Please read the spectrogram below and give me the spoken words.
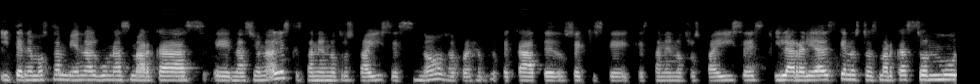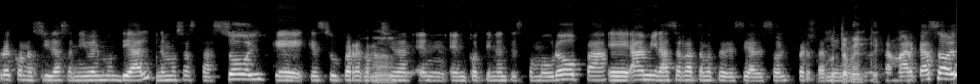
y tenemos también algunas marcas eh, nacionales que están en otros países, ¿no? O sea, por ejemplo, Tecate, 2X que, que, están en otros países. Y la realidad es que nuestras marcas son muy reconocidas a nivel mundial. Tenemos hasta Sol, que, que es súper reconocida ah. en, en, continentes como Europa. Eh, ah, mira, hace rato no te decía de Sol, pero también es nuestra marca Sol.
